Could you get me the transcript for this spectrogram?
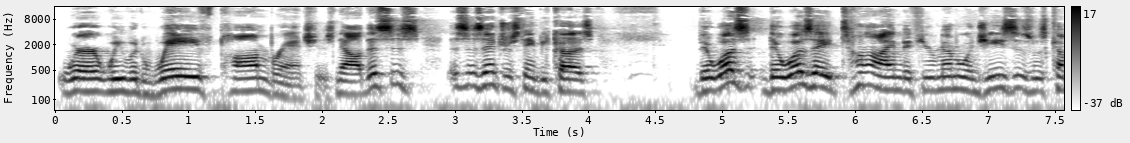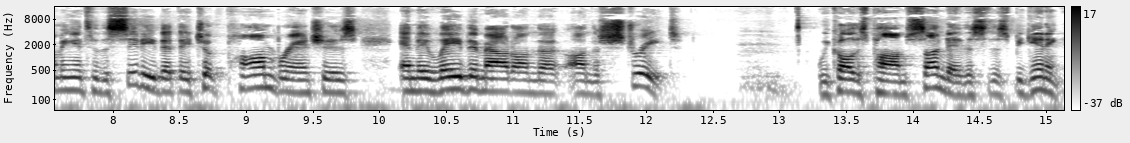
where we would wave palm branches. Now, this is this is interesting because there was there was a time, if you remember, when Jesus was coming into the city, that they took palm branches and they laid them out on the on the street. We call this Palm Sunday. This is this beginning.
